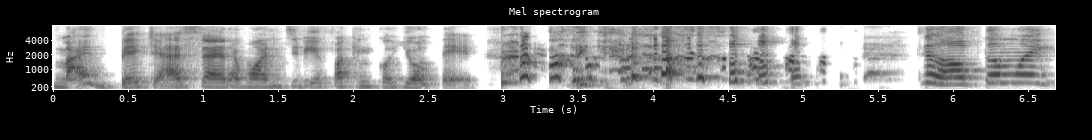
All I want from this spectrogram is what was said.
My bitch ass said I wanted to be a fucking coyote. Like, to help them, like,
